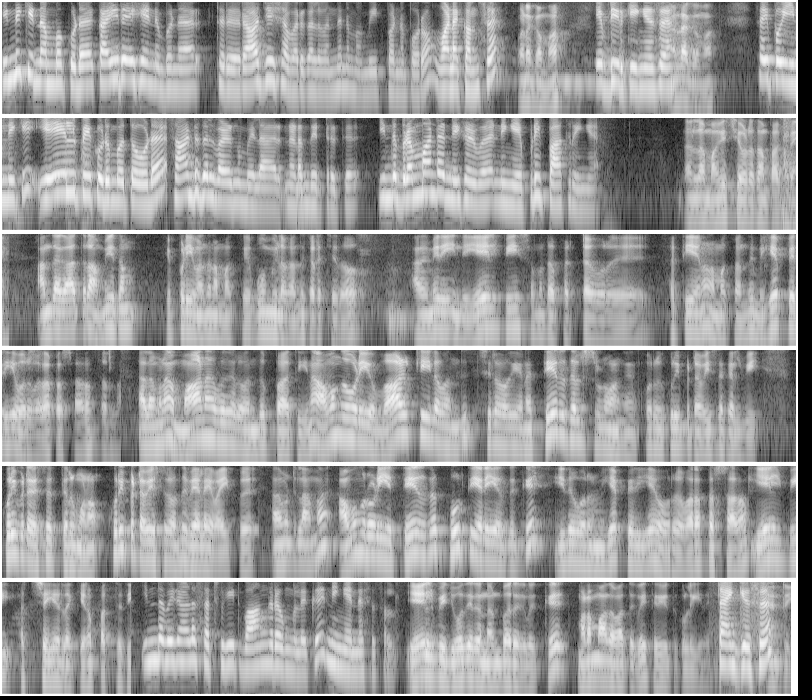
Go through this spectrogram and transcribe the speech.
இன்னைக்கு நம்ம கூட கைரேகை நிபுணர் திரு ராஜேஷ் அவர்கள் வந்து நம்ம மீட் பண்ண போகிறோம் வணக்கம் சார் வணக்கம்மா. எப்படி இருக்கீங்க சார் நல்லா இருக்கம்மா சார் இப்போ இன்னைக்கு ஏஎல்பி குடும்பத்தோட சான்றிதழ் வழங்கும் விழா நடந்துட்டு இருக்கு இந்த பிரம்மாண்ட நிகழ்வை நீங்கள் எப்படி பார்க்குறீங்க நல்லா மகிழ்ச்சியோடு தான் பார்க்குறேன் அந்த காலத்தில் அமிர்தம் எப்படி வந்து நமக்கு பூமியில் வந்து கிடைச்சதோ அதுமாரி இந்த ஏஎல்பி சம்மந்தப்பட்ட ஒரு அத்தியாயம் நமக்கு வந்து மிகப்பெரிய ஒரு வரப்பிரசாதம் சொல்லலாம் அதனால் மாணவர்கள் வந்து பார்த்திங்கன்னா அவங்களுடைய வாழ்க்கையில் வந்து சில வகையான தேர்தல் சொல்லுவாங்க. ஒரு குறிப்பிட்ட வயசில் கல்வி குறிப்பிட்ட வயசில் திருமணம் குறிப்பிட்ட வயசில் வந்து வேலை வாய்ப்பு. அது மட்டும் இல்லாமல் அவங்களுடைய தேர்தல் பூர்த்தி அடைகிறதுக்கு இது ஒரு மிகப்பெரிய ஒரு வரப்பிரசாதம். ஏஎல்பி அச்சய இலக்கிய பദ്ധதி இந்த விழாவில் சர்டிஃபிகேட் வாங்குறவங்களுக்கு நீங்கள் என்ன சார் சொல்லுங்கள் ஏஎல்பி ஜோதிட நண்பர்களுக்கு மனமாத வார்த்தைகளை தெரிவித்துக் கொள்கிறேன். Thank you sir நன்றி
